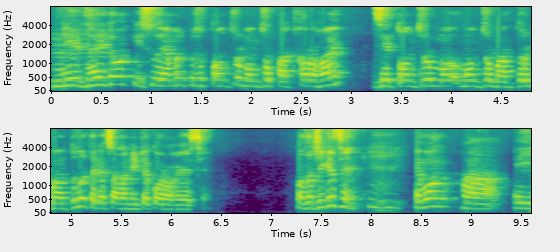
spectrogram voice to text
নির্ধারিত কিছু এমন কিছু তন্ত্র মন্ত্র পাঠ করা হয়, যে তন্ত্র মন্ত্র মাধ্যমের মাধ্যমে তাকে চালানিটা করা হয়েছে। কথা ঠিক আছে? এবং এই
